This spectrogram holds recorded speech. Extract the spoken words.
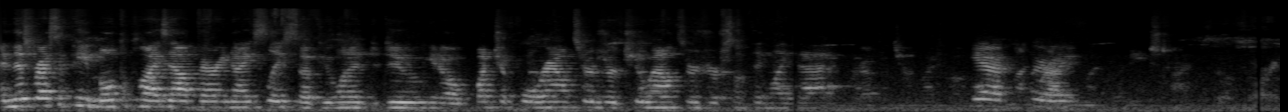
And this recipe multiplies out very nicely. So if you wanted to do, you know, a bunch of four ounces or two ounces or something like that, I forgot to turn my phone. Yeah, I'm not clearly. grabbing my phone each time, so sorry.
